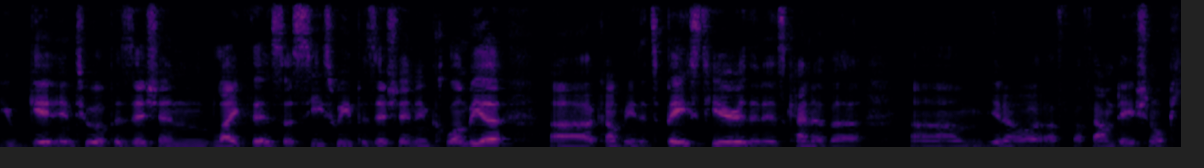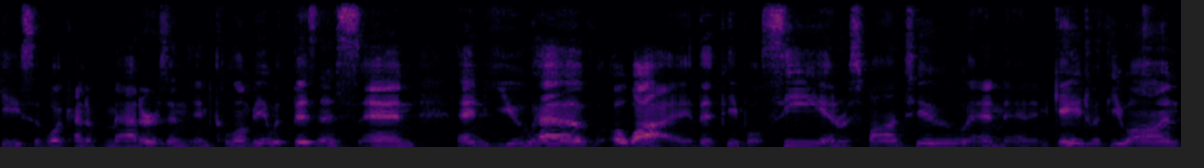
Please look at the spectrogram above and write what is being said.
you get into a position like this a c-suite position in columbia uh, a company that's based here that is kind of a um, you know a, a, foundational piece of what kind of matters in, in columbia with business. And and you have a why that people see and respond to and, and engage with you on.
